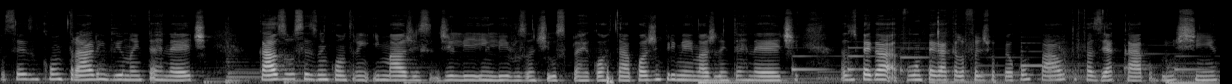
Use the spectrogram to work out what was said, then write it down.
vocês encontrarem, viu, na internet. Caso vocês não encontrem imagens de li em livros antigos para recortar, pode imprimir a imagem da internet. Nós vamos pegar, vamos pegar aquela folha de papel com pauta, fazer a capa bonitinha.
